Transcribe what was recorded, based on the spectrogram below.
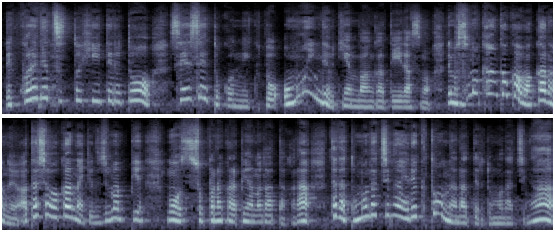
で、これでずっと弾いてると、先生とこに行くと、重いんだよ、鍵盤がって言い出すの。でもその感覚はわかるのよ。私はわかんないけど、自分はピもうしょっぱなからピアノだったから、ただ友達がエレクトーン習ってる友達が、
